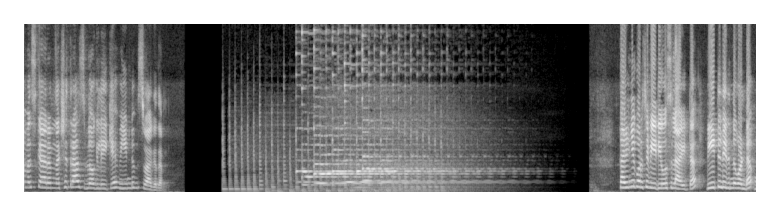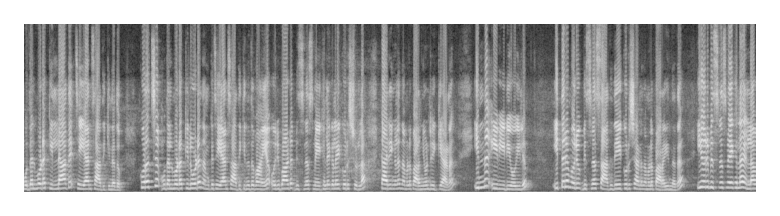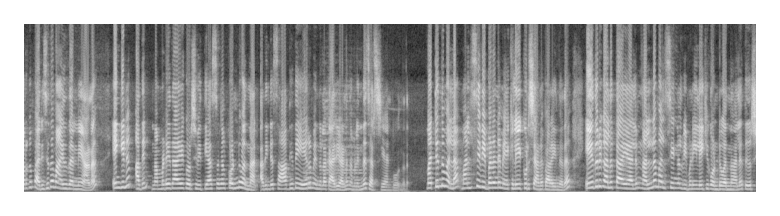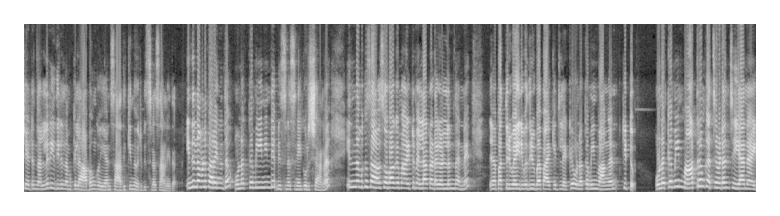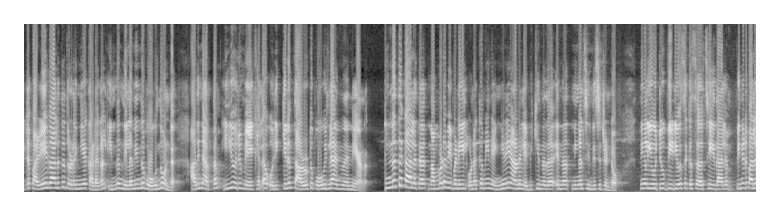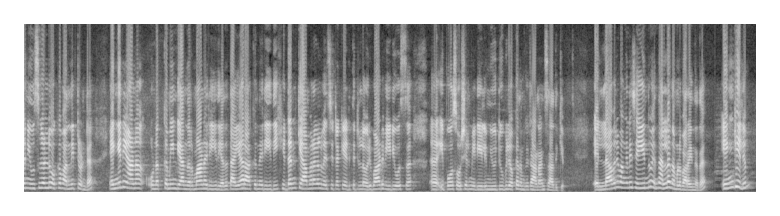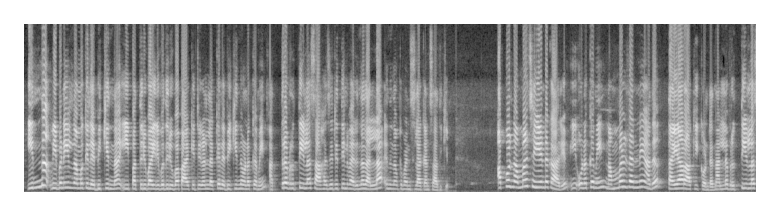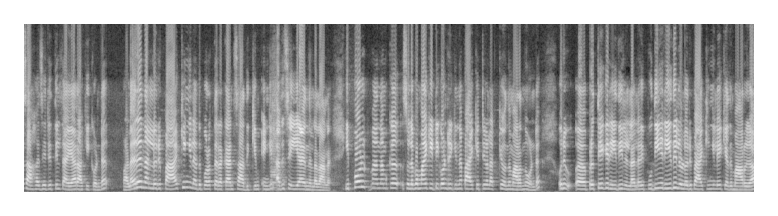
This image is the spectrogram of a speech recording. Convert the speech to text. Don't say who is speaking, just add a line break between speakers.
നമസ്കാരം. നക്ഷത്രാസ് ബ്ലോഗിലേക്ക് വീണ്ടും സ്വാഗതം. കഴിഞ്ഞ കുറച്ച് വീഡിയോസിലായിട്ട് വീട്ടിലിരുന്നു കൊണ്ട് മുതൽ മുടക്കില്ലാതെ ചെയ്യാൻ സാധിക്കുന്നതും കുറച്ച് മുതൽ മുടക്കിലൂടെ നമുക്ക് ചെയ്യാൻ സാധിക്കുന്നതുമായ ഒരുപാട് ബിസിനസ് മേഖലകളെക്കുറിച്ചുള്ള കാര്യങ്ങൾ നമ്മൾ പറഞ്ഞുകൊണ്ടിരിക്കുകയാണ്. ഇന്ന് ഈ വീഡിയോയിലും ഇത്തരം ഒരു ബിസിനസ് സാധ്യതയെക്കുറിച്ചാണ് നമ്മൾ പറയുന്നത്. ഈ ഒരു ബിസിനസ് മേഖല എല്ലാവർക്കും പരിചിതമായത് തന്നെയാണ്. എങ്കിലും അതിൽ നമ്മുടേതായ കുറച്ച് വ്യത്യാസങ്ങൾ കൊണ്ടുവന്നാൽ അതിന്റെ സാധ്യത ഏറും എന്നുള്ള കാര്യമാണ് നമ്മൾ ഇന്ന് ചർച്ച ചെയ്യാൻ പോകുന്നത്. മറ്റൊന്നുമല്ല മത്സ്യവിപണന മേഖലയെക്കുറിച്ചാണ് പറയുന്നത്. ഏതൊരു കാലത്തായാലും നല്ല മത്സ്യങ്ങൾ വിപണിയിലേക്ക് കൊണ്ടുവന്നാൽ തീർച്ചയായിട്ടും നല്ല രീതിയിൽ നമുക്ക് ലാഭം കൊയ്യാൻ സാധിക്കുന്ന ഒരു ബിസിനസ്സാണിത്. ഇന്ന് നമ്മൾ പറയുന്നത് ഉണക്കമീനിന്റെ ബിസിനസ്സിനെ കുറിച്ചാണ് ഇന്ന് നമുക്ക് സ്വാ- സ്വാഭാവികമായിട്ടും എല്ലാ കടകളിലും തന്നെ പത്ത് രൂപ ഇരുപത് രൂപ പാക്കറ്റിലൊക്കെ ഉണക്കമീൻ വാങ്ങാൻ കിട്ടും. ഉണക്കമീൻ മാത്രം കച്ചവടം ചെയ്യാനായിട്ട് പഴയ കാലത്ത് തുടങ്ങിയ കടകൾ ഇന്ന് നിലനിന്ന് പോകുന്നുമുണ്ട് അതിനർത്ഥം ഈ ഒരു മേഖല ഒരിക്കലും താഴോട്ട് പോവില്ല എന്ന് തന്നെയാണ്. ഇന്നത്തെ കാലത്ത് നമ്മുടെ വിപണിയിൽ ഉണക്കമീൻ എങ്ങനെയാണ് ലഭിക്കുന്നത് എന്ന് നിങ്ങൾ ചിന്തിച്ചിട്ടുണ്ടോ? നിങ്ങൾ യൂട്യൂബ് വീഡിയോസ് ഒക്കെ സെർച്ച് ചെയ്താലും പിന്നീട് പല ന്യൂസുകളിലും ഒക്കെ വന്നിട്ടുണ്ട്. എങ്ങനെയാണ് ഉണക്കമീന്റെ ആ നിർമ്മാണ രീതി അത് തയ്യാറാക്കുന്ന രീതി ഹിഡൻ ക്യാമറകൾ വെച്ചിട്ടൊക്കെ എടുത്തിട്ടുള്ള ഒരുപാട് വീഡിയോസ് ഇപ്പോൾ സോഷ്യൽ മീഡിയയിലും യൂട്യൂബിലും ഒക്കെ നമുക്ക് കാണാൻ സാധിക്കും. എല്ലാവരും അങ്ങനെ ചെയ്യുന്നു എന്നല്ല നമ്മൾ പറയുന്നത്. എങ്കിലും ഇന്ന് വിപണിയിൽ നമുക്ക് ലഭിക്കുന്ന ഈ പത്ത് രൂപ ഇരുപത് രൂപ പാക്കറ്റുകളിലൊക്കെ ലഭിക്കുന്ന ഉണക്കമീൻ അത്ര വൃത്തിയുള്ള സാഹചര്യത്തിൽ വരുന്നതല്ല എന്ന് നമുക്ക് മനസ്സിലാക്കാൻ സാധിക്കും. അപ്പോൾ നമ്മൾ ചെയ്യേണ്ട കാര്യം ഈ ഉണക്കമീൻ നമ്മൾ തന്നെ അത് തയ്യാറാക്കിക്കൊണ്ട് നല്ല വൃത്തിയുള്ള സാഹചര്യത്തിൽ തയ്യാറാക്കിക്കൊണ്ട് വളരെ നല്ലൊരു പാക്കിങ്ങിൽ അത് പുറത്തിറക്കാൻ സാധിക്കും എങ്കിൽ അത് ചെയ്യുക എന്നുള്ളതാണ്. ഇപ്പോൾ നമുക്ക് സുലഭമായി കിട്ടിക്കൊണ്ടിരിക്കുന്ന പാക്കറ്റുകളൊക്കെ ഒന്ന് മറന്നുകൊണ്ട് ഒരു പ്രത്യേക രീതിയിലുള്ള അല്ലെങ്കിൽ പുതിയ രീതിയിലുള്ള ഒരു പാക്കിങ്ങിലേക്ക് അത് മാറുക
